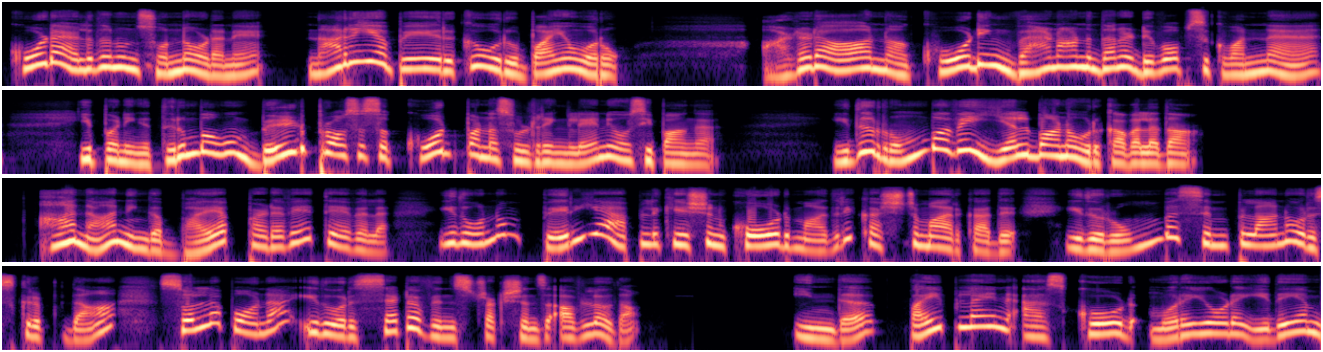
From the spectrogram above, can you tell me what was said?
கூட எழுதணும்னு சொன்ன உடனே நிறைய பேருக்கு ஒரு பயம் வரும். அடடா நான் கோடிங் வேணான்னு தானே டிவாப்ஸுக்கு வந்தேன். இப்ப நீங்க திரும்பவும் பில்ட் ப்ராசஸ கோட் பண்ண சொல்றீங்களேன்னு யோசிப்பாங்க. இது ரொம்பவே இயல்பான ஒரு கவலை தான். ஆனா நீங்க பயப்படவே தேவையில்ல. இது ஒன்றும் பெரிய அப்ளிகேஷன் கோட் மாதிரி கஷ்டமா இருக்காது. இது ரொம்ப சிம்பிளான ஒரு ஸ்கிரிப்ட் தான். சொல்ல போனா இது ஒரு செட் ஆஃப் இன்ஸ்ட்ரக்ஷன்ஸ் அவ்வளவுதான். இந்த பைப்லைன் ஆஸ் கோட் முறையோட இதயம்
